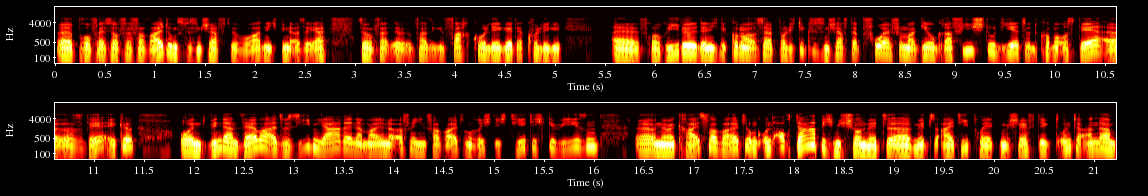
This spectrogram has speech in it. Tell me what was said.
äh, Professor für Verwaltungswissenschaft geworden. Ich bin also eher so ein Fachkollege, der Kollege äh, Frau Riedel, denn ich komme aus der Politikwissenschaft, habe vorher schon mal Geografie studiert und komme aus der, äh, aus der Ecke und bin dann selber also sieben Jahre in der, mal in der öffentlichen Verwaltung richtig tätig gewesen, äh, in der Kreisverwaltung und auch da habe ich mich schon mit, äh, mit IT-Projekten beschäftigt, unter anderem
